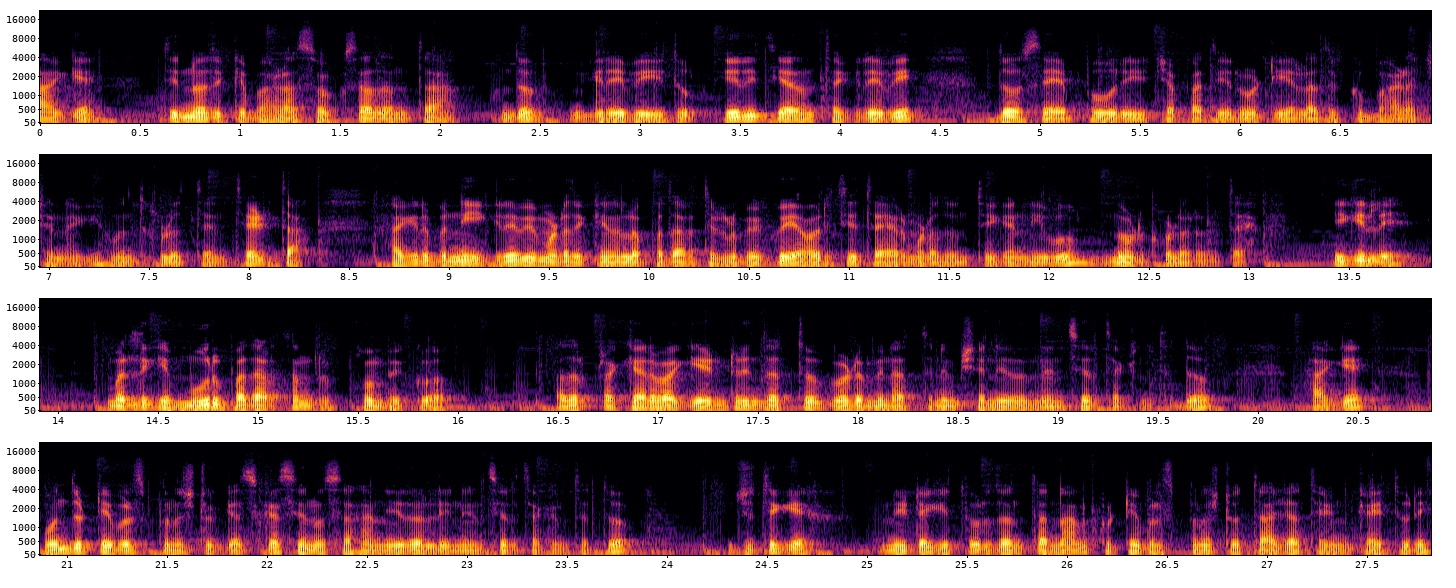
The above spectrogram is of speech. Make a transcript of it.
ಹಾಗೆ ತಿನ್ನೋದಕ್ಕೆ ಬಹಳ ಸೊಗಸಾದಂಥ ಒಂದು ಗ್ರೇವಿ ಇದು. ಈ ರೀತಿಯಾದಂಥ ಗ್ರೇವಿ ದೋಸೆ, ಪೂರಿ, ಚಪಾತಿ, ರೋಟಿ ಎಲ್ಲದಕ್ಕೂ ಬಹಳ ಚೆನ್ನಾಗಿ ಹೊಂದ್ಕೊಳ್ಳುತ್ತೆ ಅಂತ ಹೇಳ್ತಾ. ಹಾಗೆ ಬನ್ನಿ, ಈ ಗ್ರೇವಿ ಮಾಡೋದಕ್ಕೆ ಏನೆಲ್ಲ ಪದಾರ್ಥಗಳು ಬೇಕು, ಯಾವ ರೀತಿ ತಯಾರು ಮಾಡೋದು ಅಂತ ಈಗ ನೀವು ನೋಡ್ಕೊಳ್ಳೋರಂತೆ. ಈಗಿಲ್ಲಿ ಮೊದಲಿಗೆ ಮೂರು ಪದಾರ್ಥನ ರುಬ್ಕೊಬೇಕು. ಅದರ ಪ್ರಕಾರವಾಗಿ ಎಂಟರಿಂದ ಹತ್ತು ಗೋಡಂಬಿನ ಹತ್ತು ನಿಮಿಷ ನೀರು ನೆನೆಸಿರ್ತಕ್ಕಂಥದ್ದು. ಹಾಗೆ ಒಂದು ಟೇಬಲ್ ಸ್ಪೂನಷ್ಟು ಗಸಗಸೆನೂ ಸಹ ನೀರಲ್ಲಿ ನೆನೆಸಿರ್ತಕ್ಕಂಥದ್ದು. ಜೊತೆಗೆ ನೀಟಾಗಿ ತುರಿದಂಥ ನಾಲ್ಕು ಟೇಬಲ್ ಸ್ಪೂನಷ್ಟು ತಾಜಾ ತೆಂಗಿನಕಾಯಿ ತುರಿ.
